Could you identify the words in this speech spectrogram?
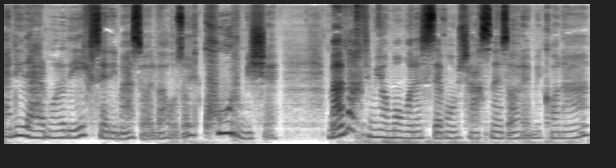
یعنی در مورد یک سری مسائل و حوزه کور میشه. من وقتی میام مامان سوم شخص نظاره می‌کنم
